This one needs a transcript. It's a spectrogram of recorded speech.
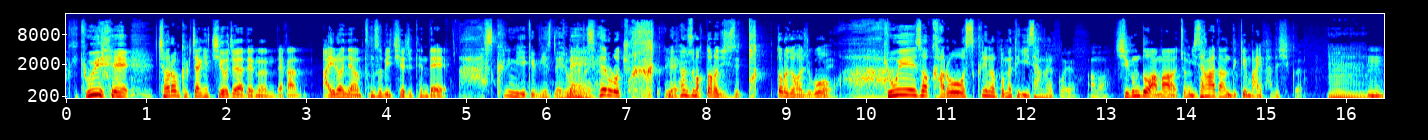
그 교회처럼 극장이 지어져야 되는 약간 아이러니한 풍습이 지어질 텐데 아 스크린이 이렇게 위에서 내려오면 네. 세로로 쫙 네. 현수막 떨어지듯이 탁 떨어져가지고 네. 아. 교회에서 가로 스크린을 보면 되게 이상할 거예요. 아마 지금도 아마 좀 이상하다는 느낌을 많이 받으실 거예요. 음. 음.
